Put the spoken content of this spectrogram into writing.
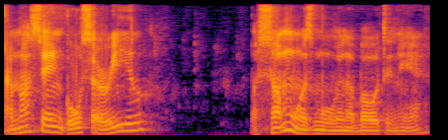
I'm not saying ghosts are real, but someone was moving about in here.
